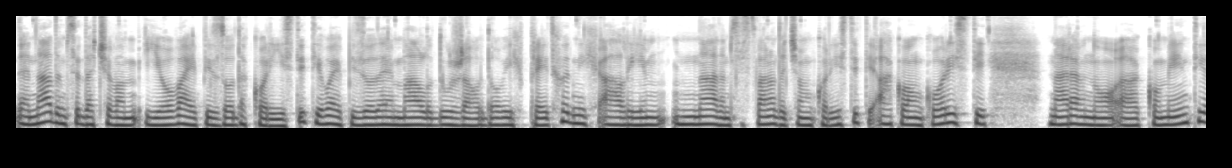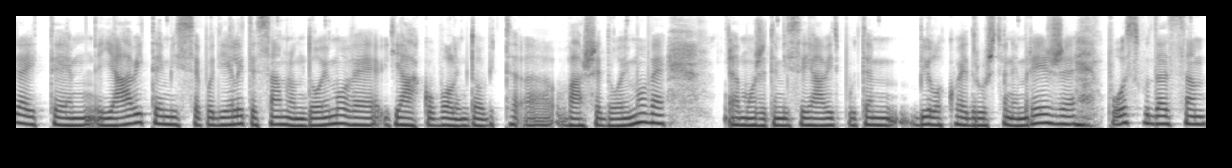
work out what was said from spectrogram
nadam se da će vam i ova epizoda koristiti. Ova epizoda je malo duža od ovih prethodnih, ali nadam se stvarno da će vam koristiti. Ako vam koristi, naravno komentirajte, javite mi se, podijelite sa mnom dojmove. Jako volim dobiti vaše dojmove. Možete mi se javiti putem bilo koje društvene mreže, posvuda sam,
